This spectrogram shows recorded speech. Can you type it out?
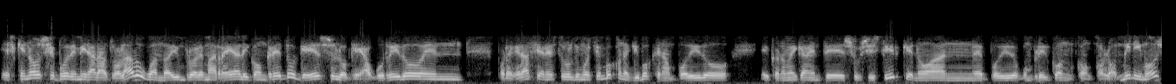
es que no se puede mirar a otro lado cuando hay un problema real y concreto, que es lo que ha ocurrido, en, por desgracia, en estos últimos tiempos con equipos que no han podido económicamente subsistir, que no han eh, podido cumplir con, con- los mínimos.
